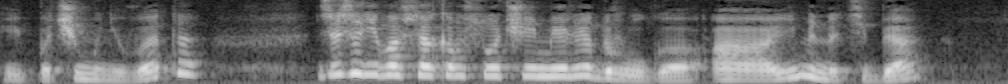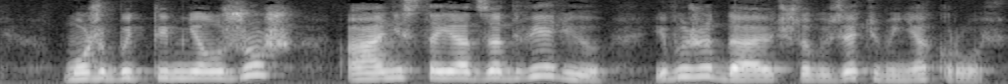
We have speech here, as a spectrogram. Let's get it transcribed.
И почему не в это? Здесь они во всяком случае имели друга, а именно тебя. Может быть, ты мне лжешь, а они стоят за дверью и выжидают, чтобы взять у меня кровь.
